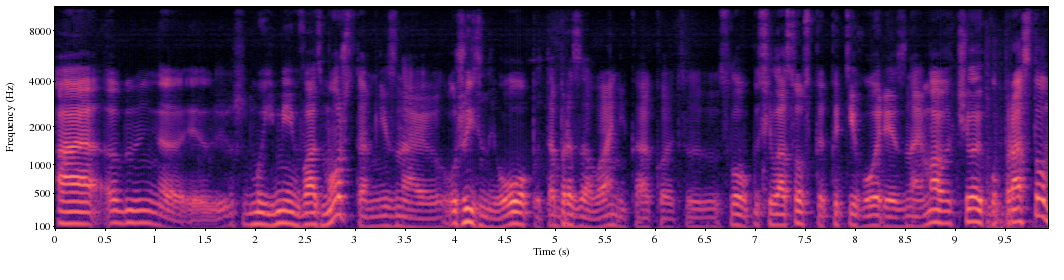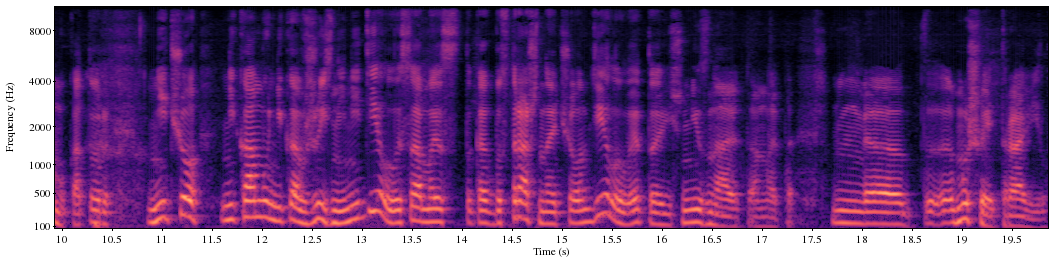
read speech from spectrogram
а э, мы имеем возможность, там, не знаю, жизненный опыт, образование какое-то, слово философская категория знаем, а человеку простому, который ничего никому никак в жизни не делал, и самое как бы страшное, что он делал, это еще не знаю, там это э, мышей травил,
